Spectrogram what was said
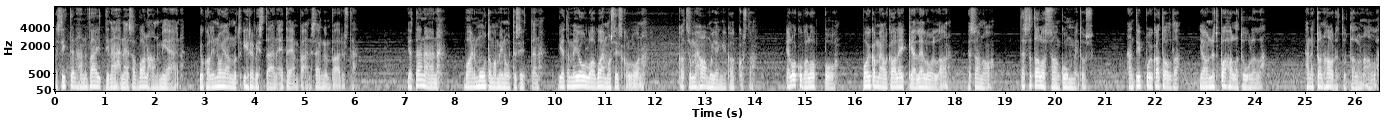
ja sitten hän väitti nähneensä vanhan miehen, joka oli nojannut irvistäen eteenpäin sängynpäädystä. Ja tänään, vain muutama minuutti sitten, vietämme joulua vaimon siskon luona. Katsomme haamujengi kakkosta. Elokuva loppuu, poikamme alkaa leikkiä leluillaan ja sanoo, tässä talossa on kummitus. Hän tippui katolta ja on nyt pahalla tuulella. Hänet on haudattu talon alle.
